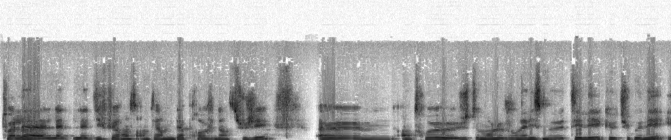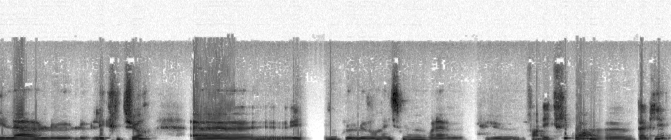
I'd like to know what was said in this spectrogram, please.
toi, la, différence en termes d'approche d'un sujet euh, entre justement le journalisme télé que tu connais et là l'écriture euh, donc le, journalisme voilà plus euh, enfin écrit quoi papier.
